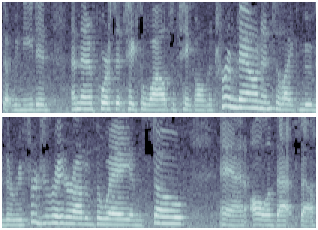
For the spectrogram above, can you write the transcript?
that we needed. And then of course it takes a while to take all the trim down and to like move the refrigerator out of the way and the stove and all of that stuff.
